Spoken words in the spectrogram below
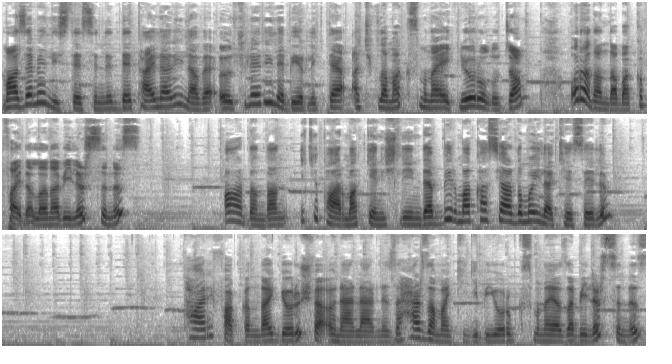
Malzeme listesini detaylarıyla ve ölçüleriyle birlikte açıklama kısmına ekliyor olacağım. Oradan da bakıp faydalanabilirsiniz. Ardından iki parmak genişliğinde bir makas yardımıyla keselim. Tarif hakkında görüş ve önerilerinizi her zamanki gibi yorum kısmına yazabilirsiniz.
